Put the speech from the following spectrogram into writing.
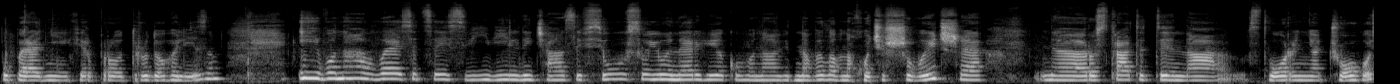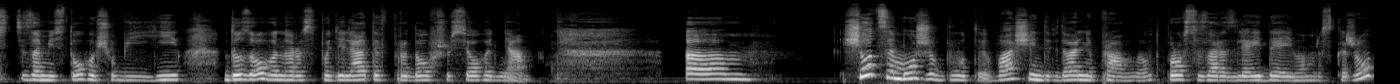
попередній ефір про трудоголізм. І вона весь цей свій вільний час і всю свою енергію, яку вона відновила, вона хоче швидше е, розтратити на створення чогось, замість того, щоб її дозовано розподіляти впродовж усього дня. Ем, що це може бути? Ваші індивідуальні правила? От просто зараз для ідеї вам розкажу.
